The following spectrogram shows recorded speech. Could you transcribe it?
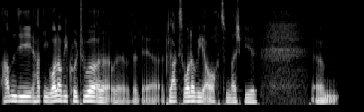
haben die, hat die Wallaby-Kultur oder, oder, oder, der Clarks Wallaby auch zum Beispiel ähm,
